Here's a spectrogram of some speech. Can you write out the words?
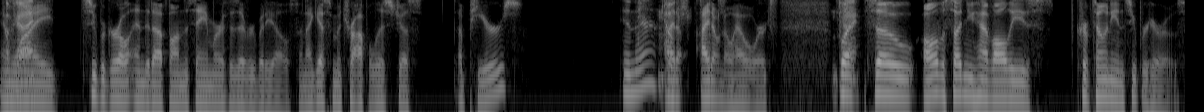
And Okay. why Supergirl ended up on the same Earth as everybody else. And I guess Metropolis just appears in there. I don't I don't know how it works. Okay. But so all of a sudden you have all these Kryptonian superheroes.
